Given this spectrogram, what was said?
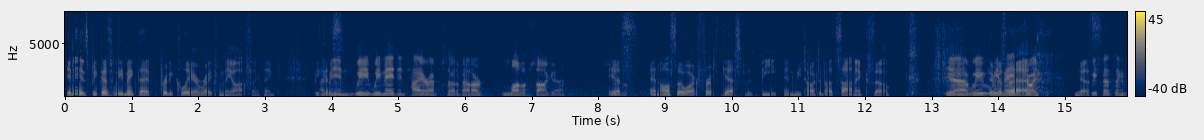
It is because we make that pretty clear right from the off. I think, because I mean, we, we made an entire episode about our love of Saga. So, yes, and also our first guest was Beat, and we talked about Sonic, so." Yeah, we, we made that. choices. Yes, We said things.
